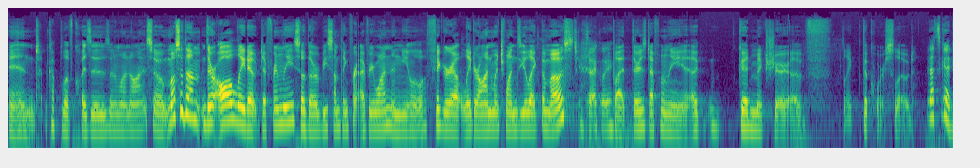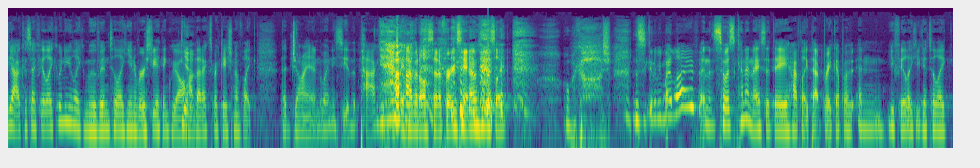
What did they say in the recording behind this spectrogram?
and a couple of quizzes and whatnot. So most of them, they're all laid out differently. So there'll be something for everyone, and you'll figure out later on which ones you like the most. exactly. But there's definitely a good mixture of like the course load. That's good, yeah, because I feel like when you like move into like university, I think we all Yeah. have that expectation of like the giant when you see the pack, like, they have it all set up for exams, and it's like, oh my gosh, this is gonna be my life, and so it's kind of nice that they have like that breakup of, and you feel like you get to like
